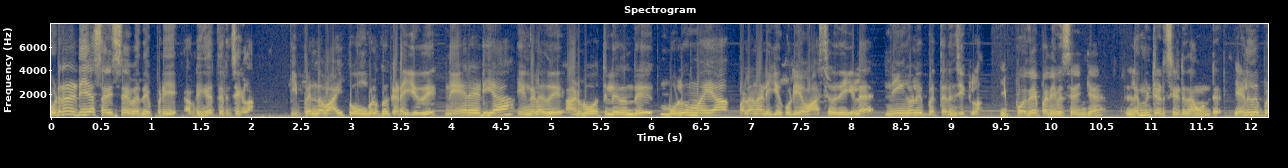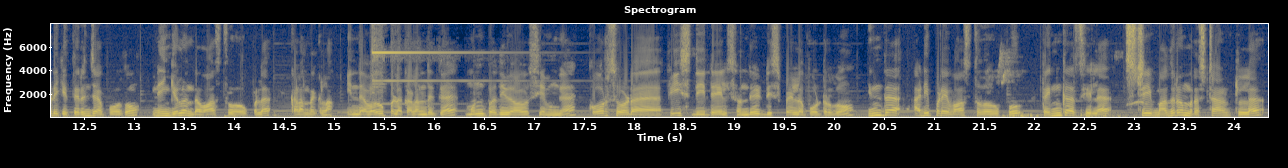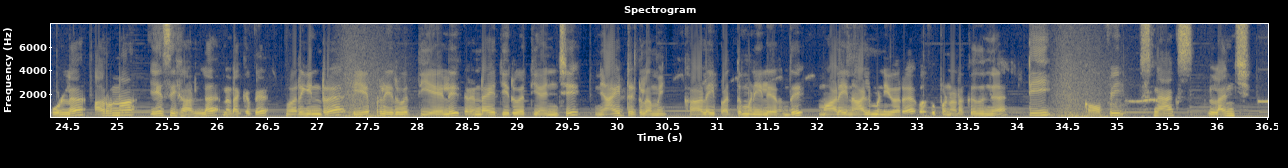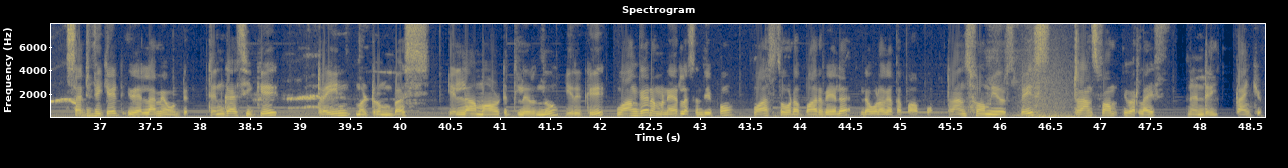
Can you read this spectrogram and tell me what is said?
உடனடியாக சரி செய்வது எப்படி அப்படிங்கிறத தெரிஞ்சுக்கலாம். இப்போ இந்த வாய்ப்பு உங்களுக்கு கிடைக்குது. நேரடியா எங்களது அனுபவத்திலிருந்து முழுமையா பலனளிக்கக்கூடிய வாஸ்து விதிகளை நீங்களும் இப்ப தெரிஞ்சுக்கலாம். இப்போதே பதிவு செய்யுங்க. லிமிடெட் சீட்டு தான் உண்டு. எழுத படிக்க தெரிஞ்சா போதும். நீங்களும் இந்த வாஸ்து வகுப்புல கலந்துக்கலாம். இந்த வகுப்புல கலந்துக்க முன்பதிவு அவசியம்ங்க. கோர்ஸோட ஃபீஸ் டீடைல்ஸ் வந்து டிஸ்பிளேல போட்டிருக்கோம். இந்த அடிப்படை வாஸ்து வகுப்பு தென்காசியில ஸ்ரீ மதுரம் ரெஸ்டாரண்ட்ல உள்ள அருணா ஏசி ஹாலில் நடக்குது. வருகின்ற ஏப்ரல் இருபத்தி ஏழு ரெண்டாயிரத்தி இருபத்தி அஞ்சு ஞாயிற்றுக்கிழமை காலை பத்து மணியிலிருந்து மாலை நாலு மணி வரை வகுப்பு நடக்குதுங்க. Tea coffee snacks lunch certificate இது எல்லாமே உண்டு. தென்காசிக்கு ட்ரெயின் மற்றும் பஸ் எல்லா மாவட்டத்திலிருந்தும் இருக்கு. வாங்க நம்ம நேரில் சந்திப்போம். வாஸ்துவோட பார்வையில் இந்த உலகத்தை பார்ப்போம். Transform your space transform your life நன்றி. Thank you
